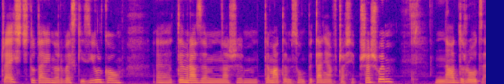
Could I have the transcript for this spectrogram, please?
Cześć, tutaj Norweski z Julką. E, Tym razem naszym tematem są pytania w czasie przeszłym na drodze,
